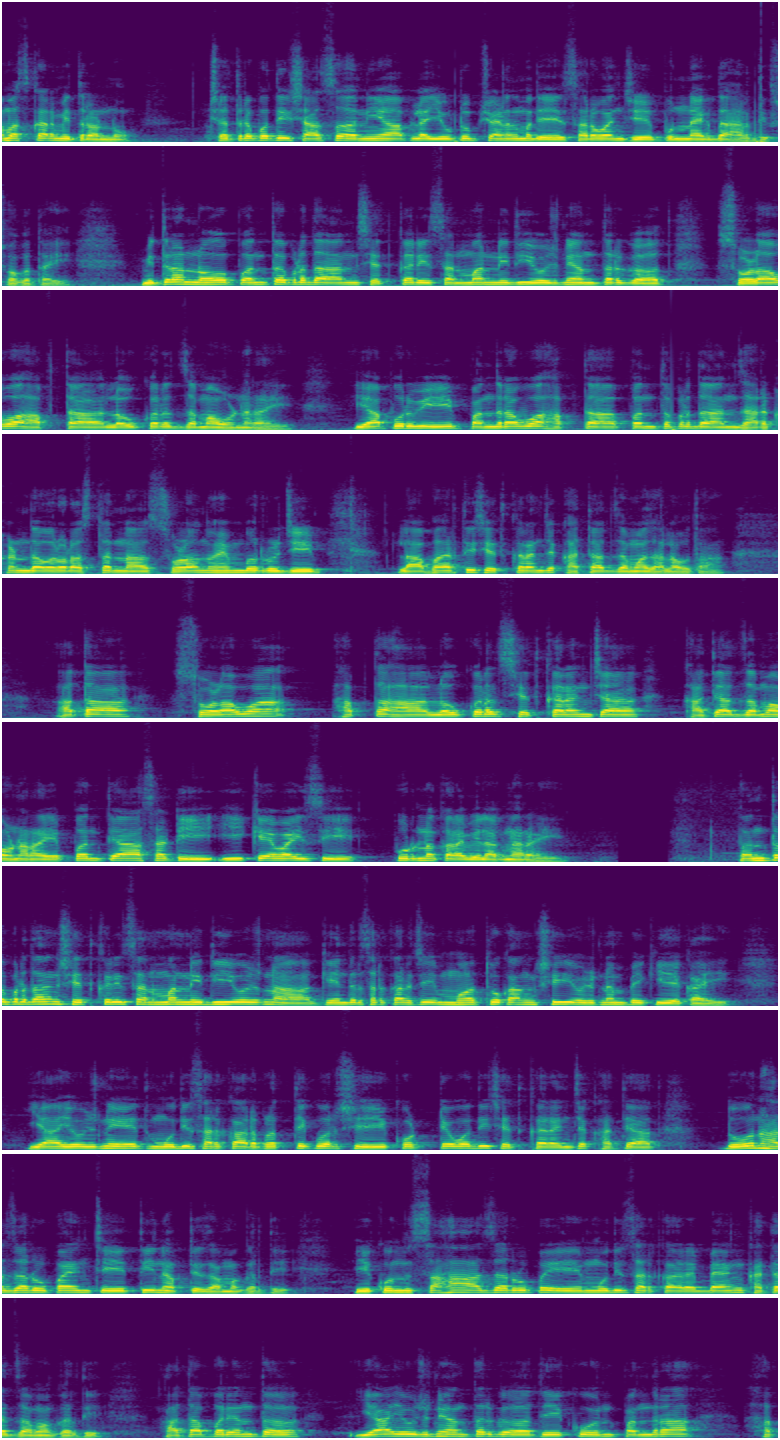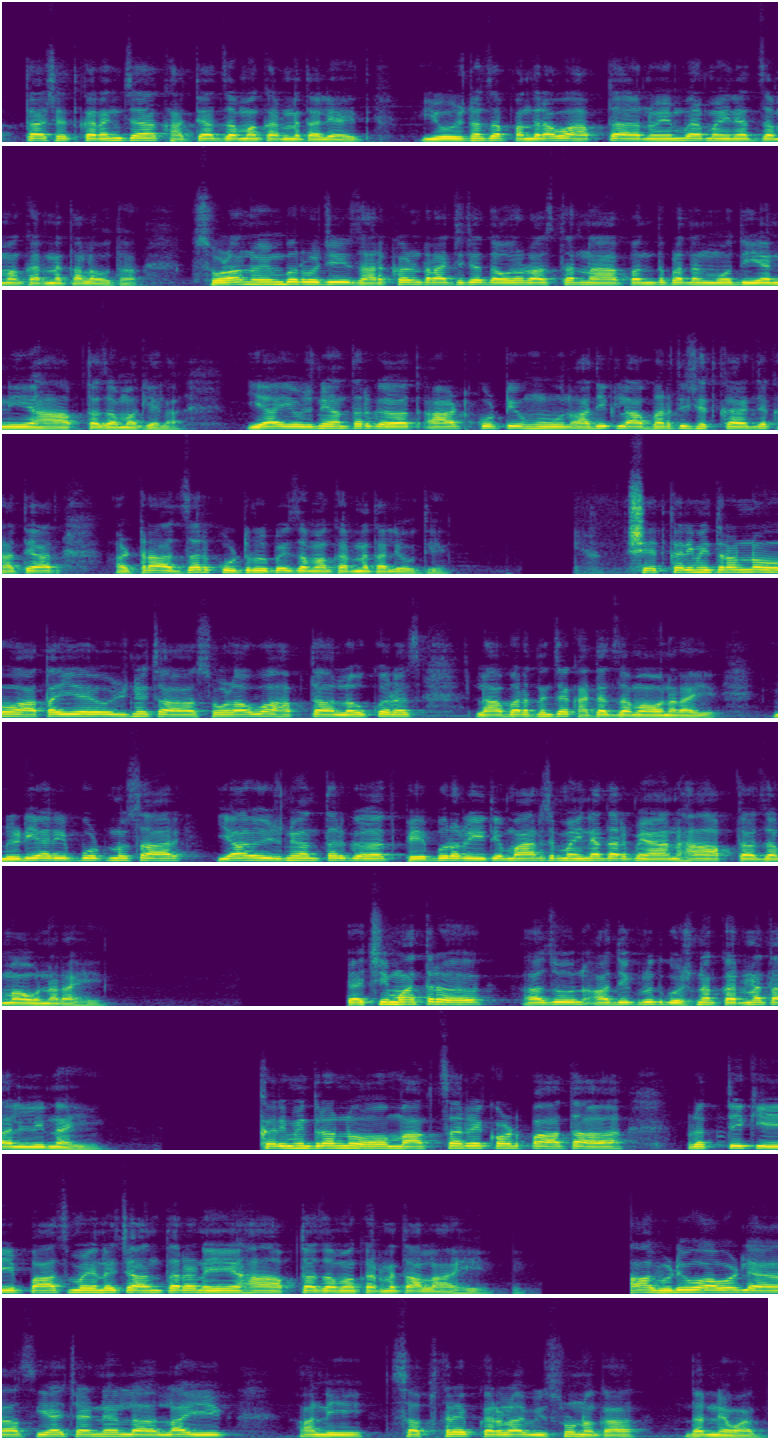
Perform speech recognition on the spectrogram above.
नमस्कार मित्रांनो. छत्रपती शासन या आपल्या यूट्यूब चॅनलमध्ये सर्वांचे पुन्हा एकदा हार्दिक स्वागत आहे. मित्रांनो पंतप्रधान शेतकरी सन्मान निधी योजनेअंतर्गत सोळावा हप्ता लवकरच जमा होणार आहे. यापूर्वी पंधरावा हप्ता पंतप्रधान झारखंड दौऱ्यावर असताना सोळा नोव्हेंबर रोजी लाभार्थी शेतकऱ्यांच्या खात्यात जमा झाला होता. आता सोळावा हप्ता हा लवकरच शेतकऱ्यांच्या खात्यात जमा होणार आहे पण त्यासाठी ई के वाय सी पूर्ण करावी लागणार आहे. पंतप्रधान शेतकरी सन्मान निधी योजना केंद्र सरकारची महत्त्वाकांक्षी योजनांपैकी एक आहे. या योजनेत मोदी सरकार प्रत्येक वर्षी कोट्यवधी शेतकऱ्यांच्या खात्यात दोन हजार रुपयांचे तीन हप्ते जमा करते. एकूण सहा हजार रुपये मोदी सरकार बँक खात्यात जमा करते. आतापर्यंत या योजनेअंतर्गत एकूण पंधरा हप्ता शेतकऱ्यांच्या खात्यात जमा करण्यात आले आहेत. योजनेचा पंधरावा हप्ता नोव्हेंबर महिन्यात जमा करण्यात आला होता. सोळा नोव्हेंबर रोजी झारखंड राज्याच्या दौऱ्यावर असताना पंतप्रधान मोदी यांनी हा हप्ता जमा केला. या योजनेअंतर्गत आठ कोटीहून अधिक लाभार्थी शेतकऱ्यांच्या खात्यात अठरा हजार कोटी रुपये जमा करण्यात आले होते. शेतकरी मित्रांनो आता या योजनेचा सोळावा हप्ता लवकरच लाभार्थ्यांच्या खात्यात जमा होणार आहे. मीडिया रिपोर्टनुसार या योजनेअंतर्गत फेब्रुवारी ते मार्च महिन्यादरम्यान हा हप्ता जमा होणार आहे. याची मात्र अजून अधिकृत घोषणा करण्यात आलेली नाही. खरी मित्रांनो मागचा रेकॉर्ड पाहता प्रत्येकी पाच महिन्याच्या अंतराने हा हप्ता जमा करण्यात आला आहे. हा व्हिडिओ आवडल्यास या चॅनलला लाईक आणि सबस्क्राईब करायला विसरू नका. धन्यवाद.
